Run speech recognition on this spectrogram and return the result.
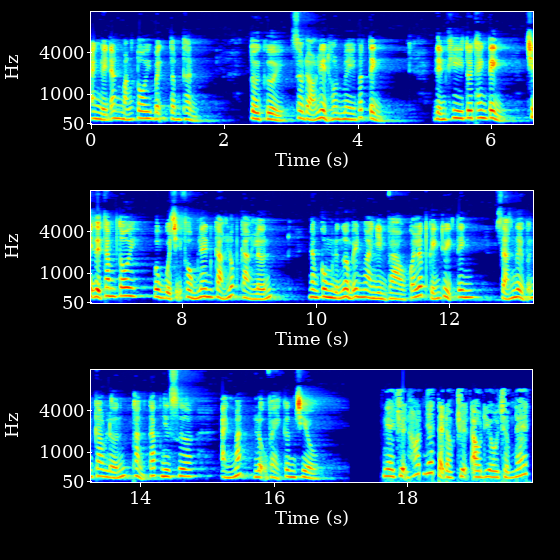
anh ấy đang mắng tôi bệnh tâm thần tôi cười, sau đó liền hôn mê bất tỉnh. Đến khi tôi thanh tỉnh, chị tới thăm tôi, bụng của chị phồng lên càng lúc càng lớn. Nam cung đứng ở bên ngoài nhìn vào qua lớp kính thủy tinh, dáng người vẫn cao lớn, thẳng tắp như xưa, ánh mắt lộ vẻ cưng chiều. Nghe chuyện hot nhất tại đọc truyện audio net.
